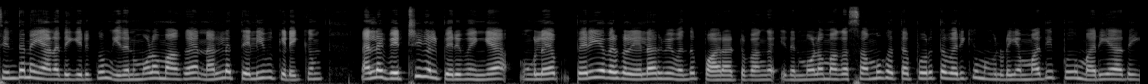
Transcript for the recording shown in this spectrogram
சிந்தனையானது இருக்கும். இதன் மூலமாக நல்ல தெளிவு கிடைக்கும். நல்ல வெற்றிகள் பெறுவீங்க. உங்களை பெரியவர்கள் எல்லாருமே வந்து பாராட்டுவாங்க. இதன் மூலமாக சமூகத்தை பொறுத்த வரைக்கும் உங்களுடைய மதிப்பு மரியாதை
